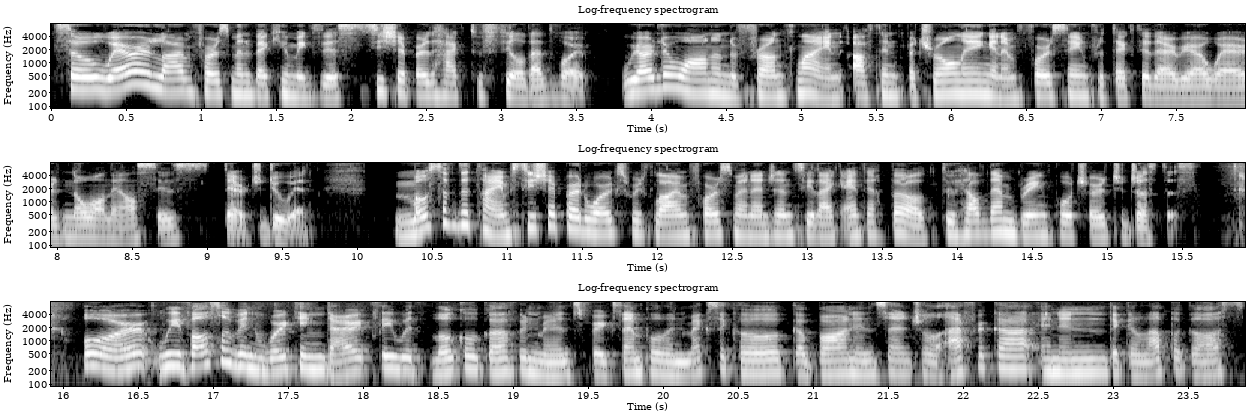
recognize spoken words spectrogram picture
So, where a law enforcement vacuum exists, Sea Shepherd had to fill that void. We are the one on the front line, often patrolling and enforcing protected area where no one else is there to do it. Most of the time, Sea Shepherd works with law enforcement agency like Interpol to help them bring poachers to justice. Or we've also been working directly with local governments, for example, in Mexico, Gabon, in Central Africa, and in the Galapagos,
